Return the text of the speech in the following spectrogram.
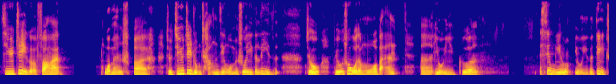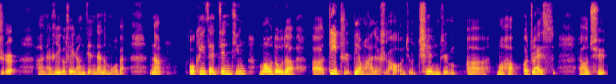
基于这个方案，我们说呃就基于这种场景，我们说一个例子，就比如说我的模板，嗯，有一个。姓名有一个地址啊，它是一个非常简单的模板。那我可以在监听 model 的呃地址变化的时候，就 change 呃冒号 address，然后去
